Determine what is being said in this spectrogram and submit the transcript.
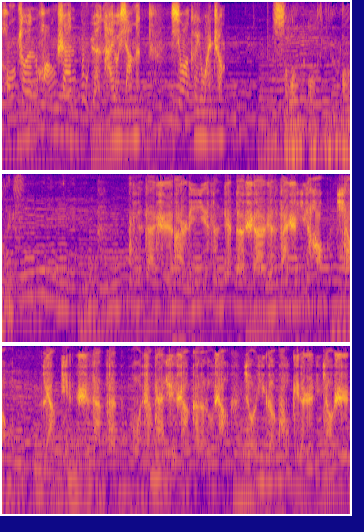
宏村、黄山、婺源，还有厦门。希望可以完成。Song of Your Life. 现在是二零一四年的十二月三十一号下午两点十三分，我正在去上课的路上。作为一个苦逼的人民教师，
